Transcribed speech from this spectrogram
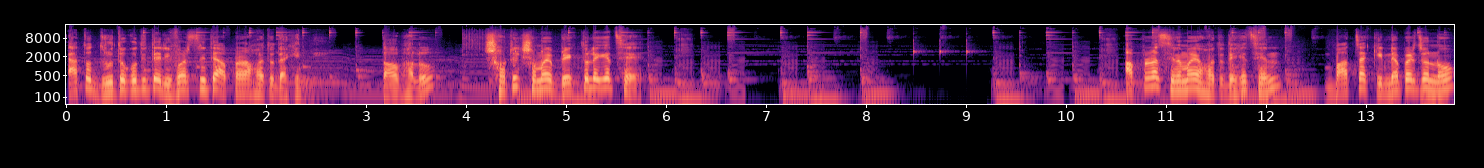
এত দ্রুত গতিতে রিভার্স নিতে আপনারা হয়তো দেখেননি। তাও ভালো, সঠিক সময়ে ব্রেক তো লেগেছে। আপনারা সিনেমায় হয়তো দেখেছেন, বাচ্চা কিডন্যাপের জন্য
